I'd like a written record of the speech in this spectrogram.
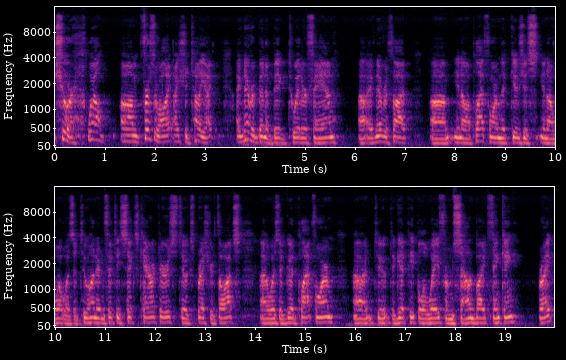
Sure. Well, um, first of all, I, I, should tell you, I, have never been a big Twitter fan. Uh, I've never thought, um, you know, a platform that gives you, you know, what was it, 256 characters to express your thoughts uh, was a good platform uh, to, to get people away from soundbite thinking, right?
